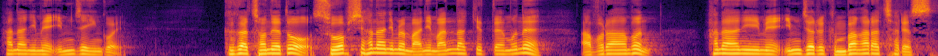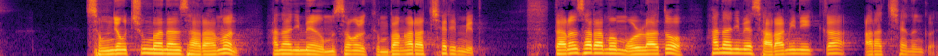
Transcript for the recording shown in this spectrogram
하나님의 임재인 거예요. 그가 전에도 수없이 하나님을 많이 만났기 때문에 아브라함은 하나님의 임재를 금방 알아차렸어요. 성령 충만한 사람은 하나님의 음성을 금방 알아차립니다. 다른 사람은 몰라도 하나님의 사람이니까 알아채는 거예요.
